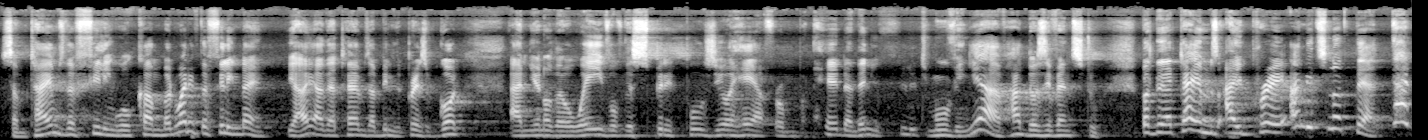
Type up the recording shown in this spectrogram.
Sometimes the feeling will come, but what if the feeling dies? Yeah, yeah, there are times I've been in the presence of God and you know the wave of the spirit pulls your hair from head and then you feel it moving yeah i've had those events too but there are times i pray and it's not there that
